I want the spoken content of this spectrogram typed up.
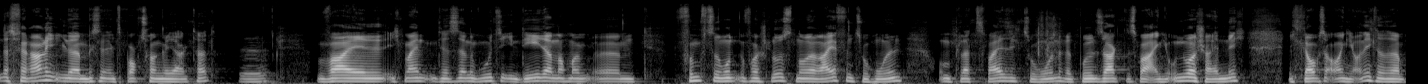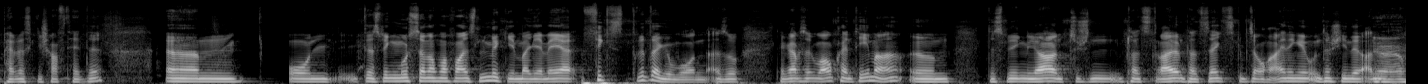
dass Ferrari ihn da ein bisschen ins Boxhorn gejagt hat. Mhm. Weil, ich meine, das ist ja eine gute Idee, da nochmal ähm, 15 Runden vor Schluss neue Reifen zu holen, um Platz 2 sich zu holen. Red Bull sagt, das war eigentlich unwahrscheinlich. Ich glaube es auch eigentlich auch nicht, dass er Perez geschafft hätte. Ähm, und deswegen musste er nochmal vor ins Limit gehen, weil der wäre ja fix Dritter geworden. Also da gab es ja überhaupt kein Thema. Ähm, deswegen ja, zwischen Platz 3 und Platz 6 gibt es ja auch einige Unterschiede an, ja, ja.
